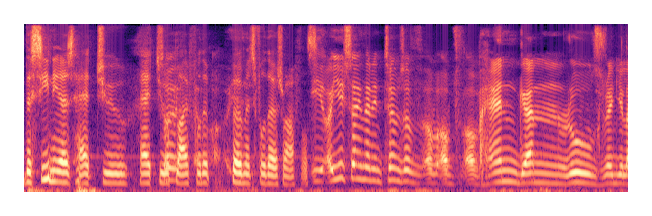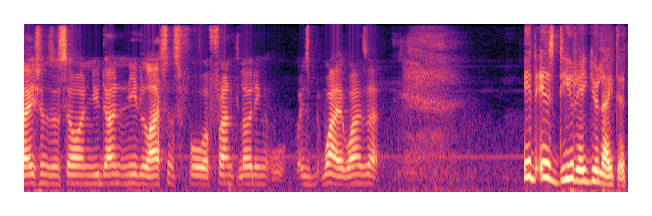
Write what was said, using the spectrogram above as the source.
the seniors had to had to So, apply for the permits for those rifles. Are you saying that in terms of, of, of, handgun rules, regulations, and so on, you don't need a license for front loading? Is, why? Why is that? It is deregulated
